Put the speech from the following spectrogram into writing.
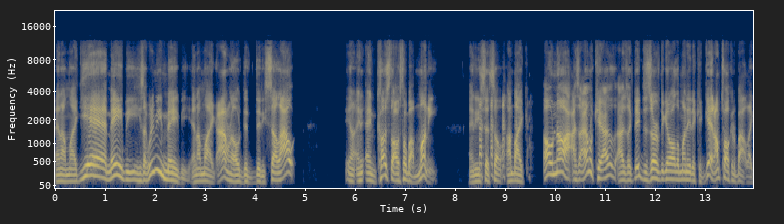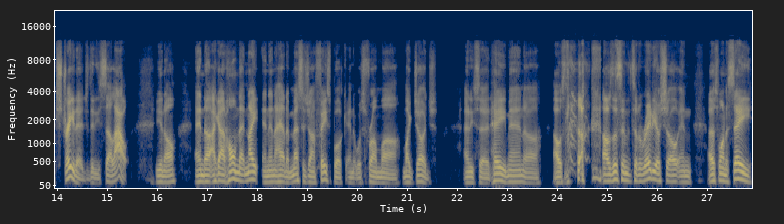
And I'm like, "Yeah, maybe." He's like, "What do you mean maybe?" And I'm like, "I don't know. Did did he sell out?" You know, and and cause thought I was talking about money, and he said so. I'm like, Oh no! I was like, I don't care. I was, I was like, they deserve to get all the money they could get. I'm talking about like straight edge. Did he sell out? You know. And uh, I got home that night, and then I had a message on Facebook, and it was from uh, Mike Judge, and he said, "Hey man, uh, I was I was listening to the radio show, and I just want to say,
